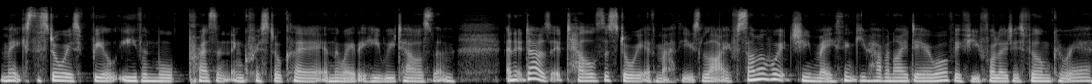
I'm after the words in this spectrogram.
makes the stories feel even more present and crystal clear in the way that he retells them. And it does, it tells the story of Matthew's life, some of which you may think you have an idea of if you followed his film career.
